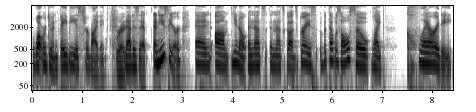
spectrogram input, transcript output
what we're doing. Baby is surviving. Right. That is it. And he's here. And um, you know, and that's and that's God's grace. But that was also like clarity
